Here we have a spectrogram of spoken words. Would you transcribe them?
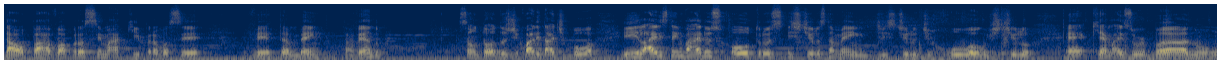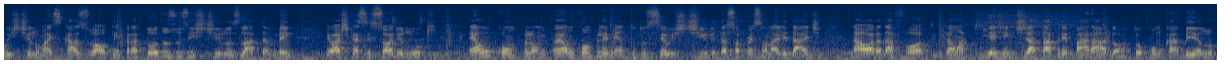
tal, pá. Vou aproximar aqui para você ver também, tá vendo? São todos de qualidade boa. E lá eles têm vários outros estilos também. De estilo de rua, um estilo é, que é mais urbano, um estilo mais casual. Tem para todos os estilos lá também. Eu acho que acessório look é um, é um complemento do seu estilo e da sua personalidade na hora da foto. Então aqui a gente já tá preparado, ó. Tô com o cabelo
